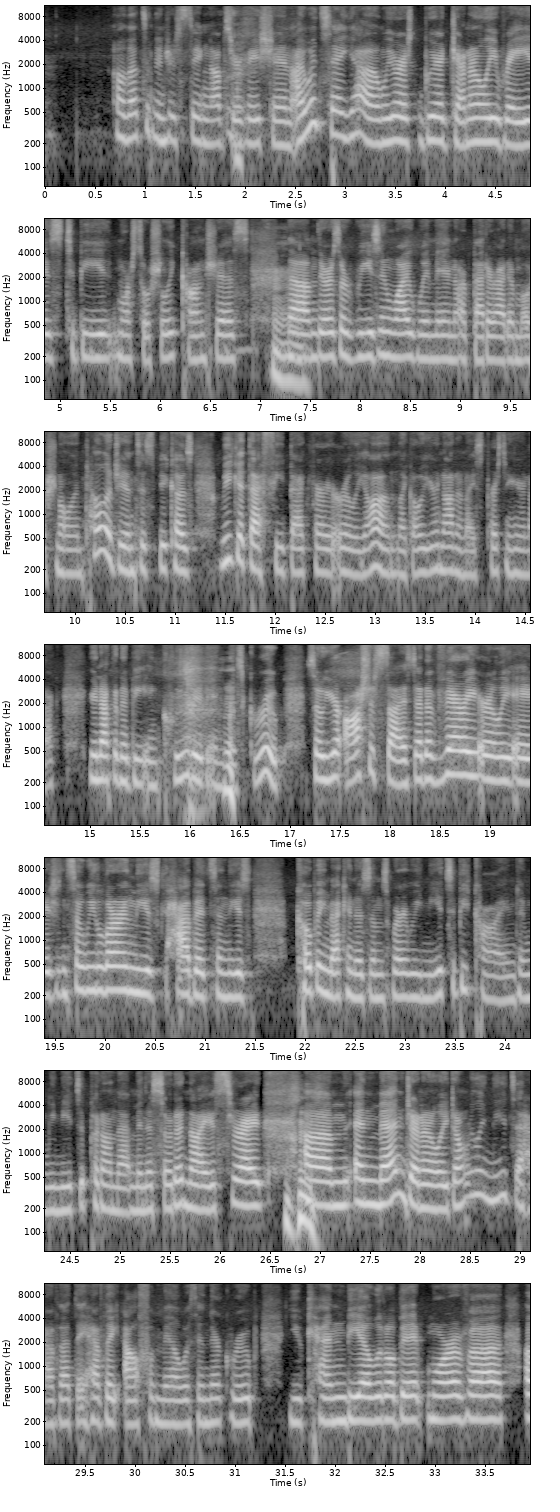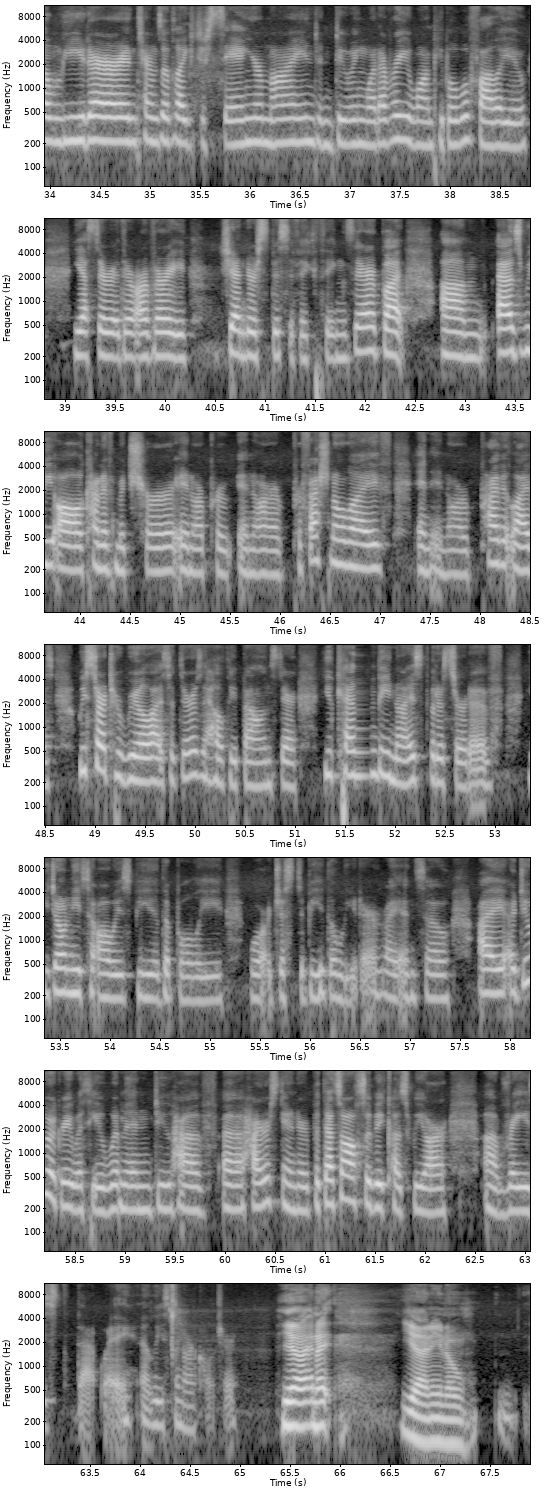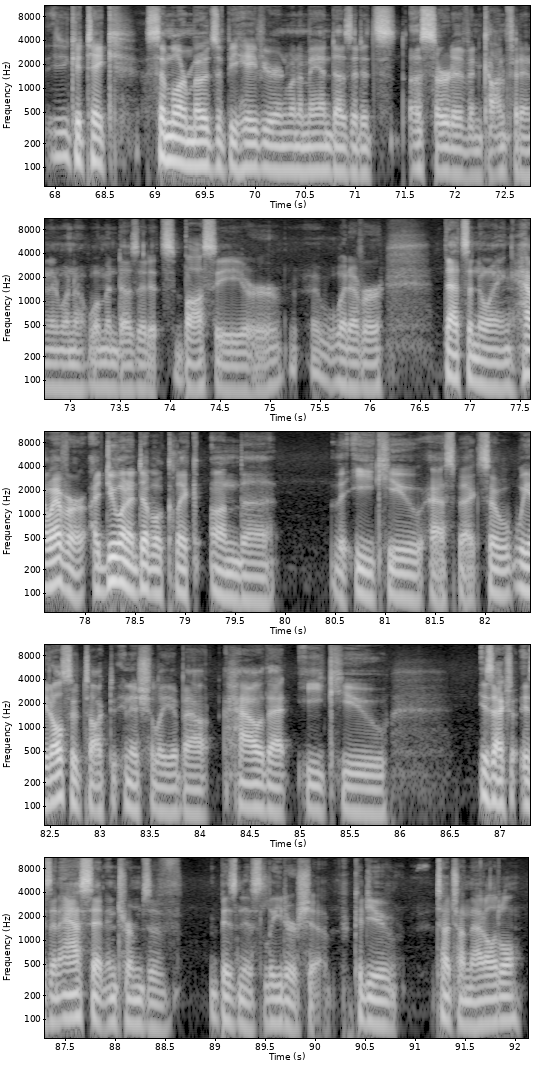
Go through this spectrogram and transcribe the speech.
Oh, that's an interesting observation. I would say, yeah, we were we were generally raised to be more socially conscious. Mm-hmm. Um, there's a reason why women are better at emotional intelligence. It's because we get that feedback very early on, like, oh, you're not a nice person. You're not you're not going to be included in this group. So you're ostracized at a very early age, and so we learn these habits and these coping mechanisms where we need to be kind and we need to put on that Minnesota nice, right? um, and men generally don't really need to have that. They have the alpha male within their group. You can be a little bit more of a, a leader in terms of like just saying your mind and doing whatever you want. People will follow you. Yes, there, there are very gender specific things there but um, as we all kind of mature in our pro- in our professional life and in our private lives we start to realize that there is a healthy balance there. You can be nice but assertive. You don't need to always be the bully or just to be the leader right? And so i, I do agree with you. Women do have a higher standard but that's also because we are uh, raised that way at least in our culture. Yeah and i yeah and you know you could take similar modes of behavior and when a man does it it's assertive and confident and when a woman does it it's bossy or whatever. That's annoying. However i do want to double click on the the eq aspect. So we had also talked initially about how that eq is actually is an asset in terms of business leadership. Could you touch on that a little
